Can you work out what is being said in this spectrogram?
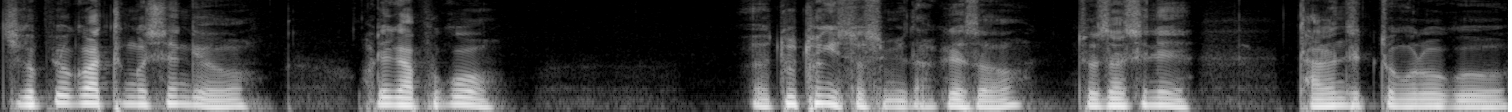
직업병 같은 것이 생겨요. 허리가 아프고 어, 두통이 있었습니다. 그래서 저 자신이 다른 직종으로 그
